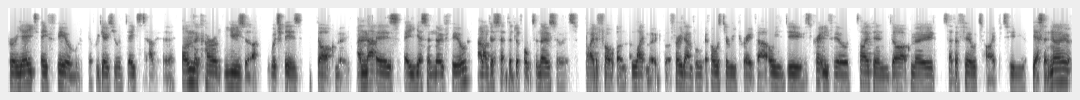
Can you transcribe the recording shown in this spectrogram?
create a field. If we go to your data tab here on the current user, which is dark mode. And that is a yes and no field. And I've just set the default to no, so it's by default on light mode. But for example, if I was to recreate that, all you do is create a new field, type in dark mode, set the field type to yes and no,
